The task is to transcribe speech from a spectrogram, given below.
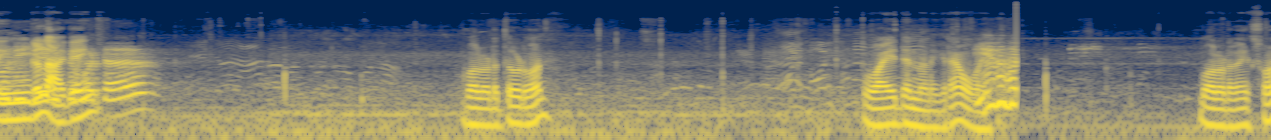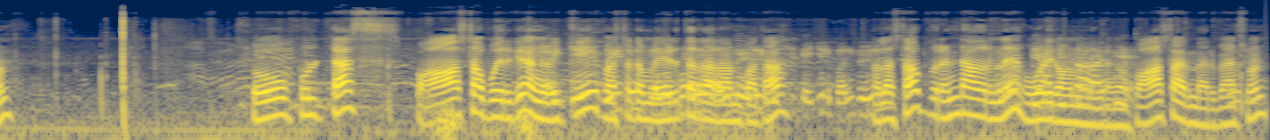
Single again. பாலோட தேர்ட் ஒன் ஒயிட்னு நினைக்கிறேன் ஒயிட் பாலோட next one so full toss ஃபாஸ்ட்டாக போயிருக்கு. அங்கே விக்கி ஃபர்ஸ்ட் அட்டம்ல எடுத்துடுறாரான்னு பார்த்தா நல்லா ஸ்டாப் ரெண்டாவது ரன்னு ஓடிடுவாங்கன்னு நினைக்கிறாங்க ஃபாஸ்ட்டாக இருந்தார் பேட்ஸ்மேன்.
